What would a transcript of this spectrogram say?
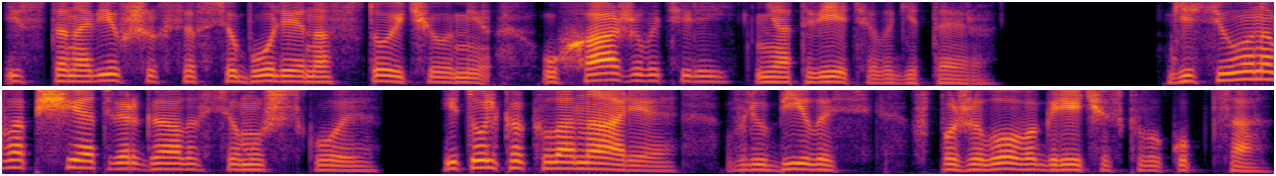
из становившихся все более настойчивыми ухаживателей не ответила Гетера. Гесиона вообще отвергала все мужское, и только Клонария влюбилась в пожилого греческого купца.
